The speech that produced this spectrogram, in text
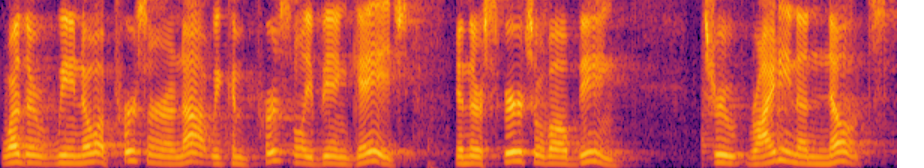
Whether we know a person or not, we can personally be engaged in their spiritual well being through writing a note,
